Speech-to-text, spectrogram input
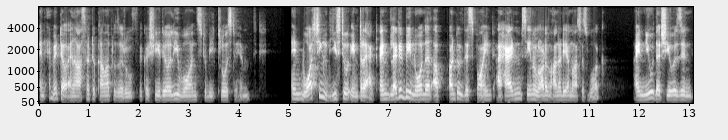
an emitter and asks her to come up to the roof because she really wants to be close to him. And watching these two interact, and let it be known that up until this point, I hadn't seen a lot of Ana de work. I knew that she was in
